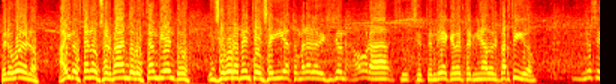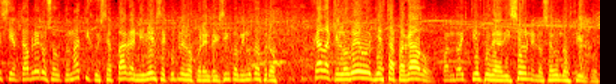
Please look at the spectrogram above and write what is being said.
Pero bueno, ahí lo están observando, lo están viendo y seguramente enseguida tomará la decisión. Ahora se, se tendría que haber terminado el partido. No sé si el tablero es automático y se apaga, ni bien se cumplen los 45 minutos, pero cada que lo veo ya está apagado cuando hay tiempo de adición en los segundos tiempos.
